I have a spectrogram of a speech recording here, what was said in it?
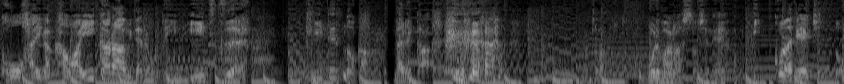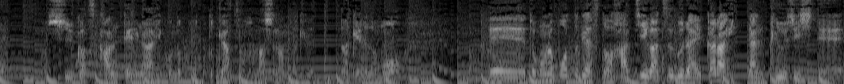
後輩が可愛いから、みたいなこと言いつつ、聞いてるのか？誰か？ちょっとこぼれ話としてね、一個だけちょっと、就活関係ないこのポッドキャストの話なんだけれだけれども、えーと、このポッドキャスト8月ぐらいから一旦休止して、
